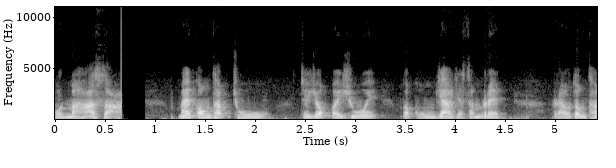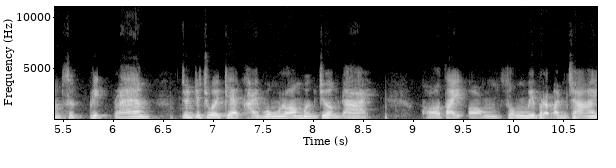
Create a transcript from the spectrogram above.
ผลมหาศาล แม้กองทัพชูจะยกไปช่วย ก็คงยากจะสำเร็จ เราต้องทำศึกพลิกแปลง จึงจะช่วยแก้ไขวงล้อมเมืองเจิ้งได้ ขอไต่อ๋องทรงมีพระบัญชาให้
